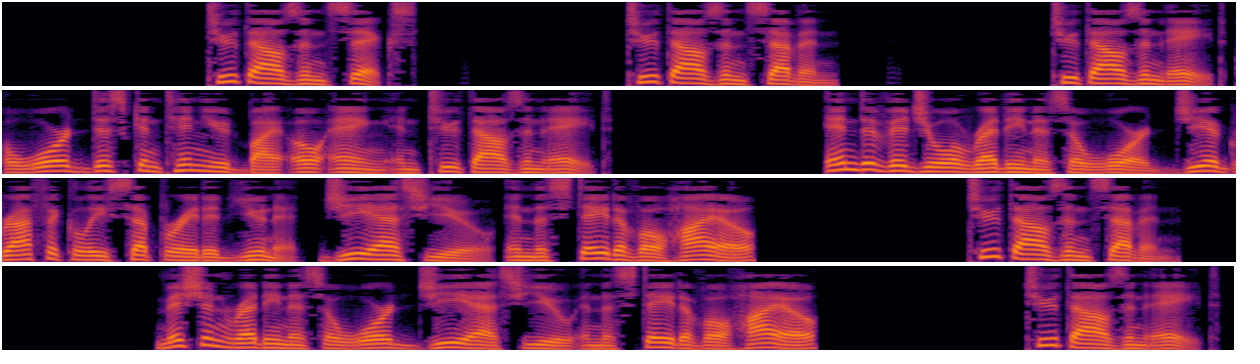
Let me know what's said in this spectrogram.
2006 2007 2008 award discontinued by OANG in 2008 Individual Readiness Award Geographically Separated Unit GSU in the state of Ohio 2007 Mission Readiness Award GSU in the state of Ohio 2008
